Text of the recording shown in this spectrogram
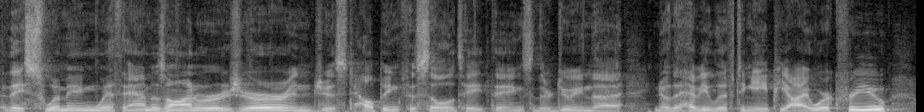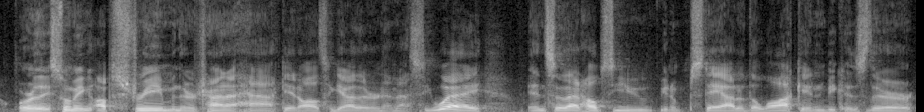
are they swimming with Amazon or Azure and just helping facilitate things? They're doing the you know the heavy lifting API work for you, or are they swimming upstream and they're trying to hack it all together in a messy way? And so that helps you you know stay out of the lock-in because they're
